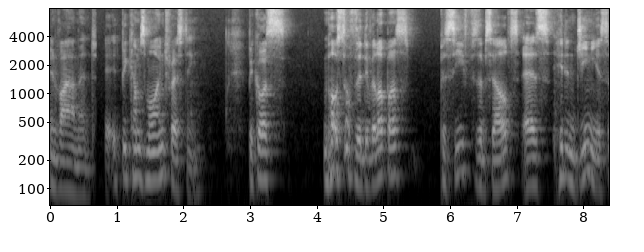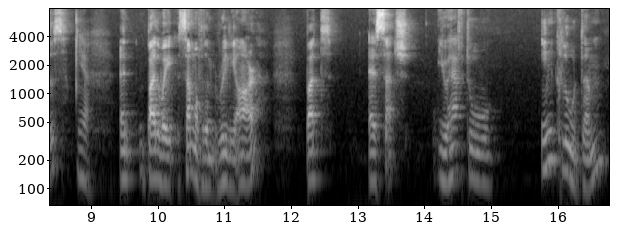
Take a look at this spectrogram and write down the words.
environment, it becomes more interesting because most of the developers perceive themselves as hidden geniuses Yeah. and by the way, some of them really are. But as such, you have to include them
